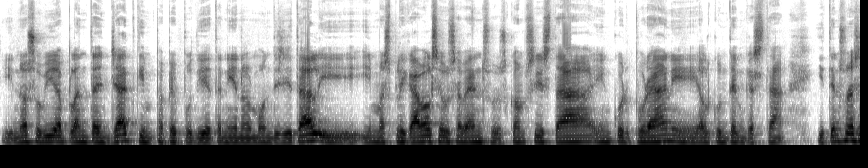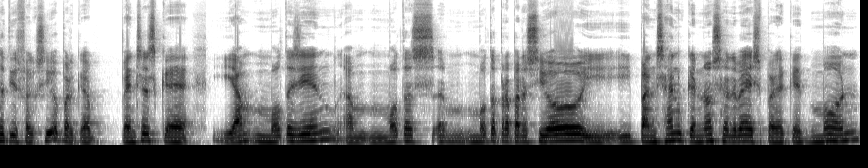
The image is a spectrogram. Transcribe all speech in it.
I no s'havia plantejat quin paper podia tenir en el món digital i, i m'explicava els seus avenços, com s'hi està incorporant i el content que està. I tens una satisfacció perquè penses que hi ha molta gent amb, moltes, amb molta preparació i, i pensant que no serveix per a aquest món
